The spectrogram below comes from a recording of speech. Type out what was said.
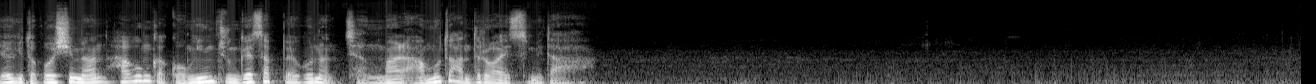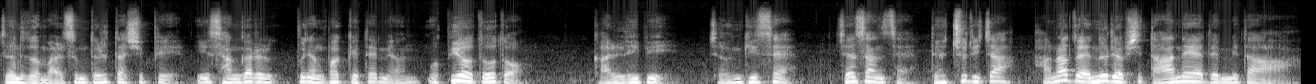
여기도 보시면 학원과 공인중개사 빼고는 정말 아무도 안 들어와 있습니다. 전에도 말씀드렸다시피 이 상가를 분양받게 되면 뭐 비워둬도 관리비, 전기세, 재산세, 대출이자 하나도 애누리 없이 다 내야 됩니다.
